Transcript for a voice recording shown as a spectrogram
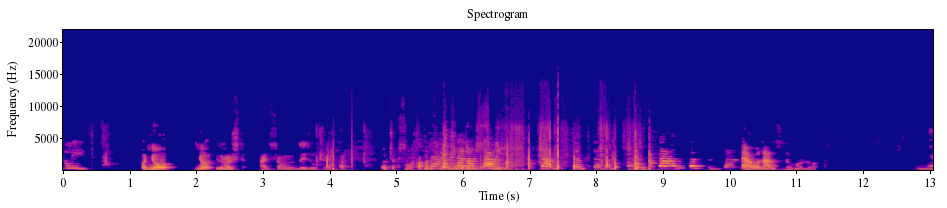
klip. Od nju, nju, ignorište. Ajde samo da izvučem ja par. Evo, Čekaj samo kako da krenem ovo da mi se tam, tam. snima. Evo, nadam se da može ovako. Ne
